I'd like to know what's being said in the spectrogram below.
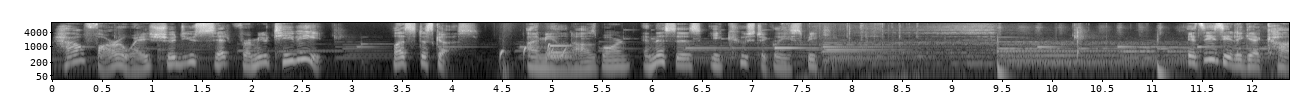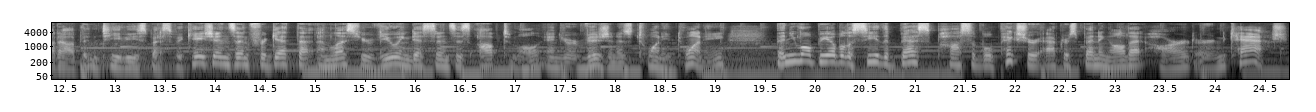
how far away should you sit from your TV? Let's discuss. I'm Elon Osborne, and this is eCoustically Speaking. It's easy to get caught up in TV specifications and forget that unless your viewing distance is optimal and your vision is 2020, then you won't be able to see the best possible picture after spending all that hard-earned cash.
